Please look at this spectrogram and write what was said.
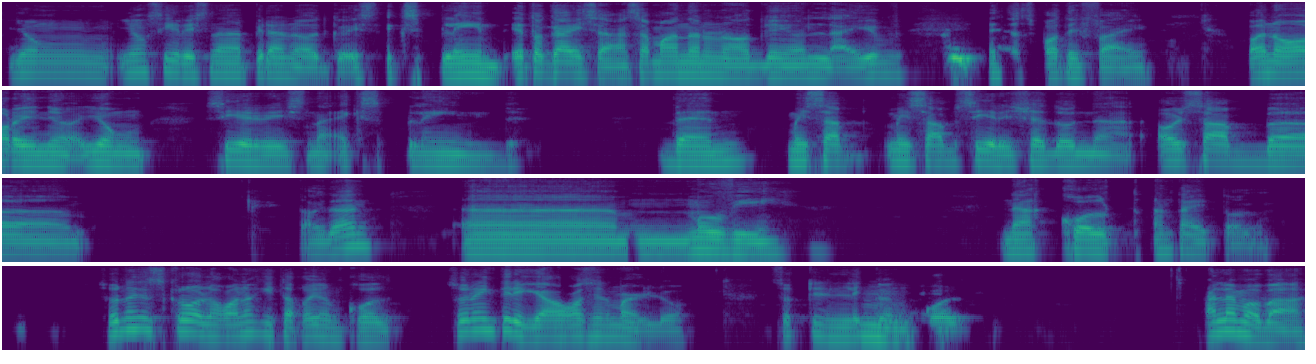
yung, yung series na pinanood ko is Explained. Ito guys ah, sa mga nanonood ngayon live at sa Spotify, panoorin nyo yung series na Explained. Then, may sub, may sub-series siya doon na, or sub, uh, tawag doon, um, movie na Cult ang title. So, nag-scroll ako, nakita ko yung Cult. So, naintriga ako kasi ni Marlo. So, kinilik Hmm. yung cult. Alam mo ba,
